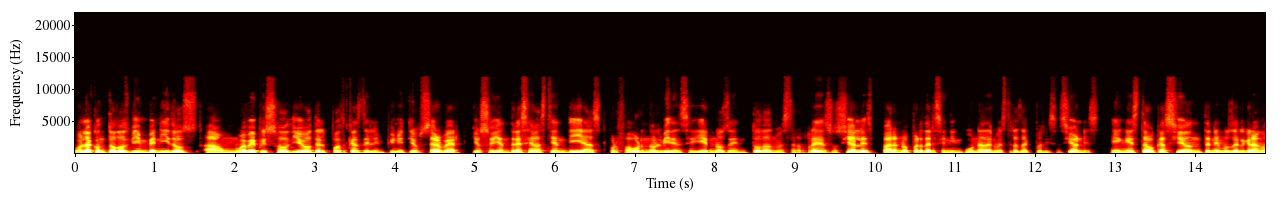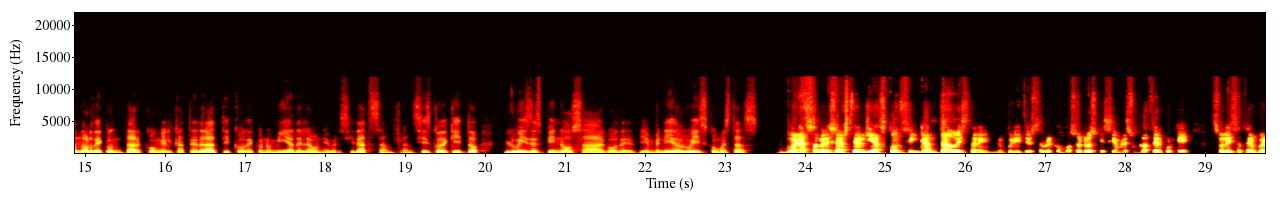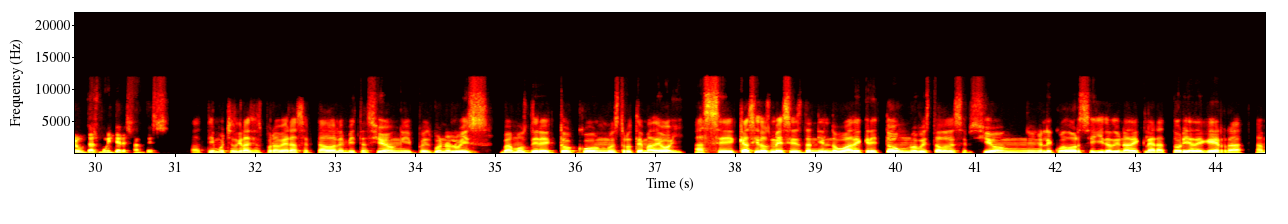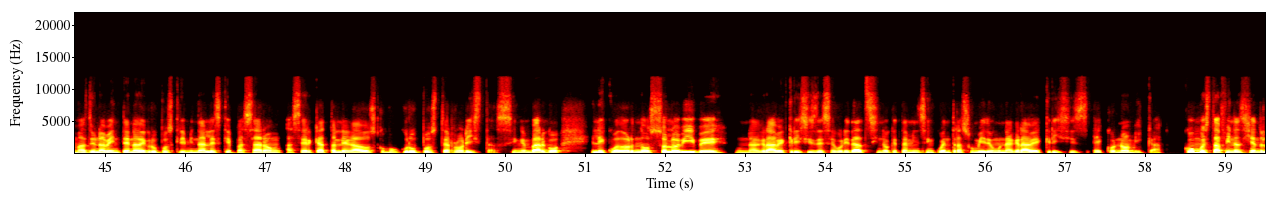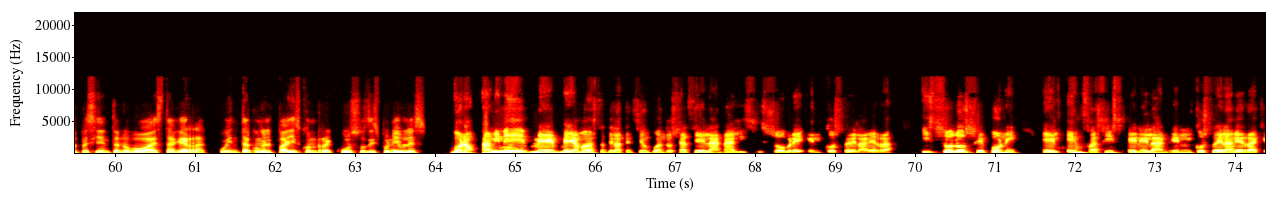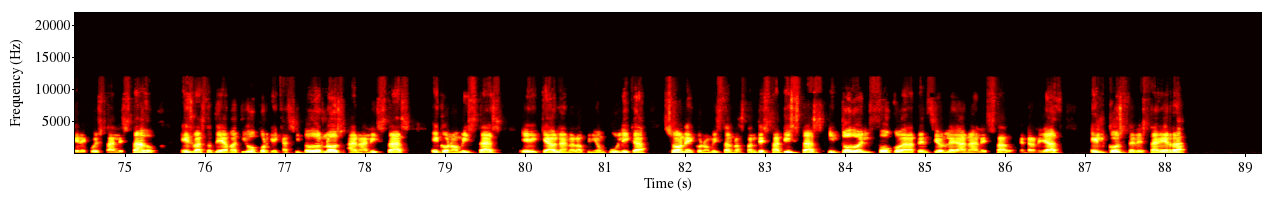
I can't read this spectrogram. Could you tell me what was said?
Hola con todos, bienvenidos a un nuevo episodio del podcast del Impunity Observer. Yo soy Andrés Sebastián Díaz. Por favor, no olviden seguirnos en todas nuestras redes sociales para no perderse ninguna de nuestras actualizaciones. En esta ocasión tenemos el gran honor de contar con el catedrático de Economía de la Universidad San Francisco de Quito, Luis Espinosa Godet. Bienvenido, Luis, ¿cómo estás? Buenas, Andrés Sebastián Díaz Ponce. Encantado de estar en Impunity sobre con vosotros, que siempre es un placer porque soléis hacer preguntas muy interesantes. A ti muchas gracias por haber aceptado la invitación y pues bueno Luis, vamos directo con nuestro tema de hoy. Hace casi dos meses Daniel Novoa decretó un nuevo estado de excepción en el Ecuador seguido de una declaratoria de guerra a más de una veintena de grupos criminales que pasaron a ser catalogados como grupos terroristas. Sin embargo, el Ecuador no solo vive una grave crisis de seguridad, sino que también se encuentra sumido en una grave crisis económica. ¿Cómo está financiando el presidente Novoa esta guerra? ¿Cuenta con el país con recursos disponibles? Bueno, a mí me, me, llama bastante la atención cuando se hace el análisis sobre el coste de la guerra y solo se pone el énfasis en el, en el coste de la guerra que le cuesta al Estado. Es bastante llamativo porque casi todos los analistas, economistas eh, que hablan a la opinión pública son economistas bastante estatistas y todo el foco de la atención le dan al Estado. En realidad, el coste de esta guerra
